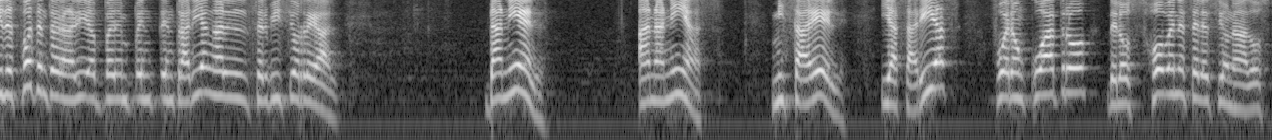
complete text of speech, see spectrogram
y después entrarían al servicio real. Daniel Ananías, Misael y Azarías fueron cuatro de los jóvenes seleccionados,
